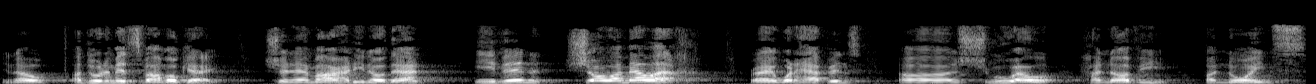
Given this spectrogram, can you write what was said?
you know, I'm doing a mitzvah, I'm okay. Shenemar, how do you know that? Even Shaul Melech. Right, what happens? Uh, Shmuel Hanavi anoints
